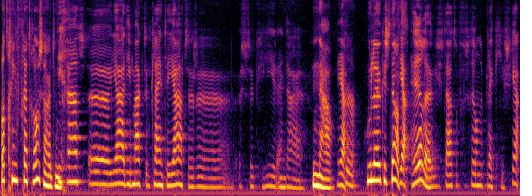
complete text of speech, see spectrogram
wat ging Fred Rozenhart doen? Die gaat, eh, ja, die maakt een klein theaterstuk hier en daar. Nou. Ja. hoe leuk is dat? ja, heel leuk. Die staat op verschillende plekjes. Ja,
